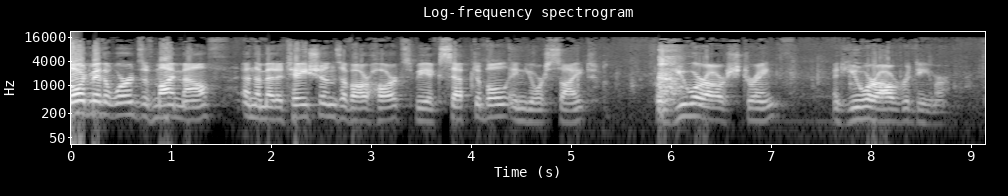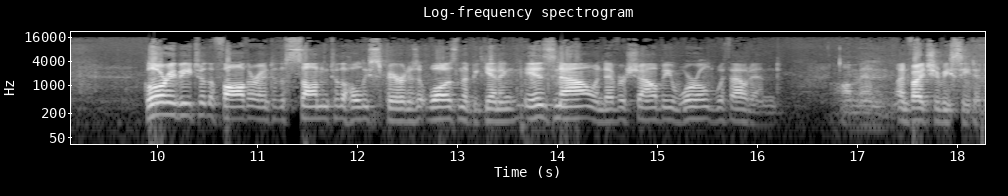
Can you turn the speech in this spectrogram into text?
Lord, may the words of my mouth and the meditations of our hearts be acceptable in your sight, for you are our strength and you are our Redeemer. Glory be to the Father, and to the Son, and to the Holy Spirit, as it was in the beginning, is now, and ever shall be, world without end. Amen. I invite you to be seated.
